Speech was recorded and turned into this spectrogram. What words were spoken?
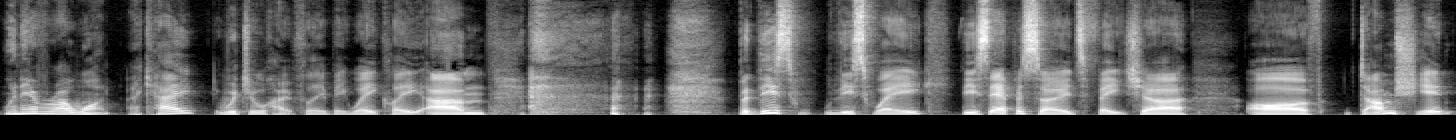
whenever I want. Okay, which will hopefully be weekly. Um, but this this week, this episode's feature of dumb shit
